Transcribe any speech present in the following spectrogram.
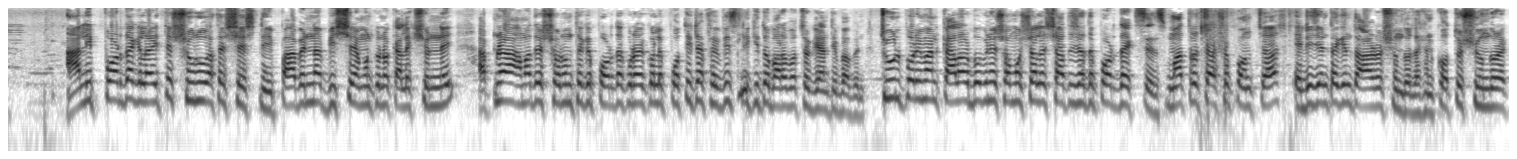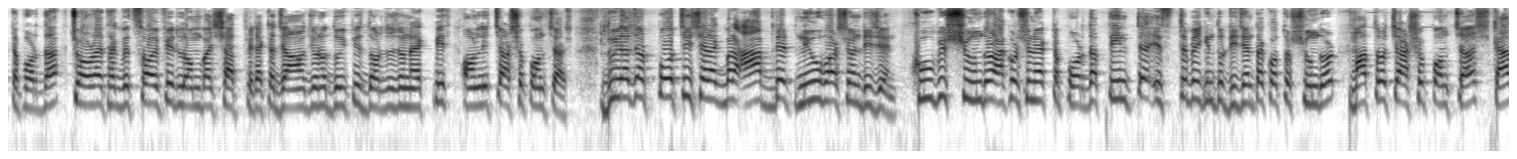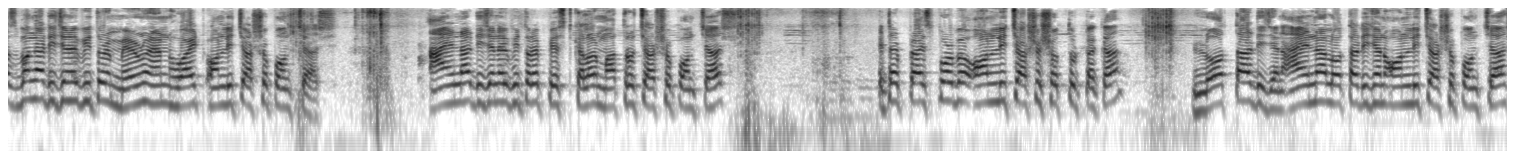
আলিপ পর্দা গ্যালারিতে শুরু আছে, শেষ নেই। পাবেন না, বিশ্বে এমন কোনো কালেকশন নেই। আপনারা আমাদের শোরুম থেকে পর্দা ক্রয় করলে প্রতিটা ফেব্রিক্স লিখিত বারো বছর গ্যারান্টি পাবেন। চুল পরিমাণ কালার ববিনের সমস্যা হলে সাথে সাথে পর্দা এক্সচেঞ্জ মাত্র চারশো পঞ্চাশ। এই ডিজাইনটা কিন্তু আরও সুন্দর। দেখেন কত সুন্দর একটা পর্দা। চওড়ায় থাকবে ছয় ফিট লম্বায় সাত ফিট একটা জানার জন্য দুই পিস দরজার জন্য এক পিস অনলি চারশো পঞ্চাশ। দুই হাজার পঁচিশের একবার আপডেট নিউ ভার্সন ডিজাইন খুবই সুন্দর, আকর্ষণীয় একটা পর্দা। তিনটা স্টেপে কিন্তু ডিজাইনটা কত সুন্দর। মাত্র চারশো পঞ্চাশ। কাজভাঙা ডিজাইনের ভিতরে মেরুন অ্যান্ড হোয়াইট অনলি চারশো পঞ্চাশ। আয়না ডিজাইনের ভিতরে পেস্ট কালার মাত্র চারশো পঞ্চাশ। এটার প্রাইস পড়বে অনলি চারশো সত্তর টাকা। লতা ডিজাইন, আয়না লতা ডিজাইন অনলি চারশো পঞ্চাশ।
